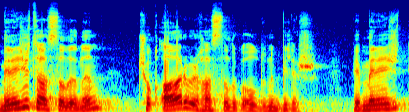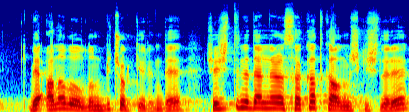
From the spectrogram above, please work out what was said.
menenjit hastalığının çok ağır bir hastalık olduğunu bilir. Ve menenjit ve Anadolu'nun birçok yerinde çeşitli nedenlere sakat kalmış kişilere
